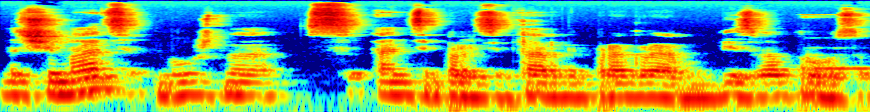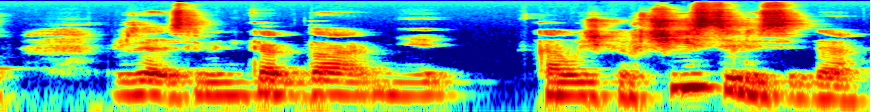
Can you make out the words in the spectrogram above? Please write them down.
начинать нужно с антипаразитарной программы, без вопросов. Друзья, если вы никогда не в кавычках чистили себя,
